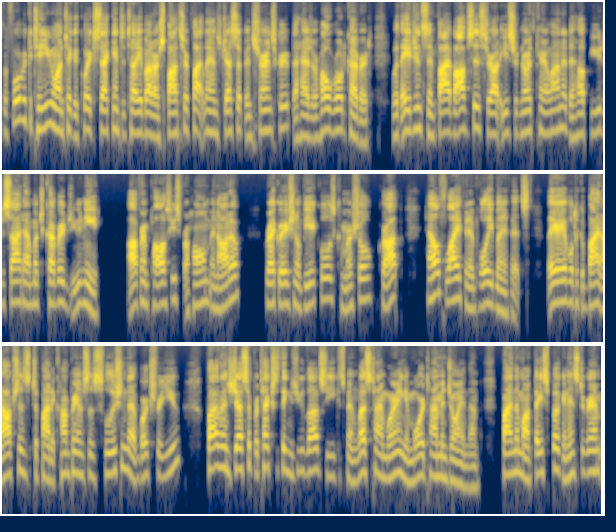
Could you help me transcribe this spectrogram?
Before we continue, I want to take a quick second to tell you about our sponsor, Flatlands Jessup Insurance Group, that has your whole world covered, with agents in five offices throughout Eastern North Carolina to help you decide how much coverage you need. Offering policies for home and auto, recreational vehicles, commercial, crop, health, life, and employee benefits. They are able to combine options to find a comprehensive solution that works for you. Flatlands Jessup protects the things you love so you can spend less time wearing and more time enjoying them. Find them on Facebook and Instagram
